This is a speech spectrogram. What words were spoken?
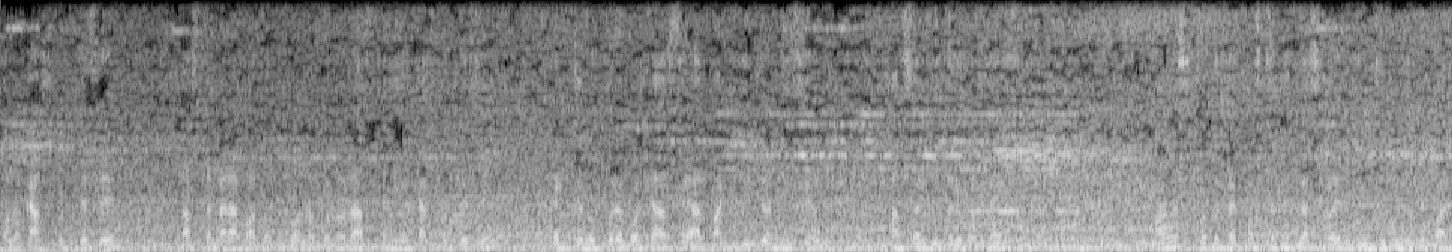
কোনো কাজ করতেছে, রাস্তা মেরামত অথবা অন্য কোনো রাস্তা নিয়ে কাজ করতেছে। একজন উপরে বসে আছে আর বাকি দুজন নিচে খাঁচার ভিতরে বসে আছে। মানুষ কতটা কষ্ট থাকলে আসলে এরকম ঝুঁকি নিতে পারে,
